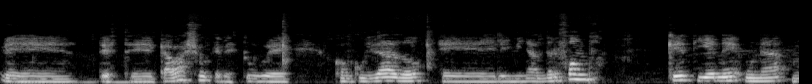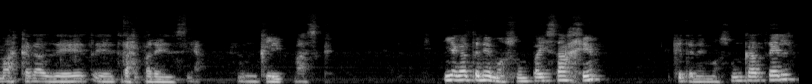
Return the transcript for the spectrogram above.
de este caballo que le estuve con cuidado eliminando el fondo que tiene una máscara de transparencia, un clip mask. Y acá tenemos un paisaje, que tenemos un cartel,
